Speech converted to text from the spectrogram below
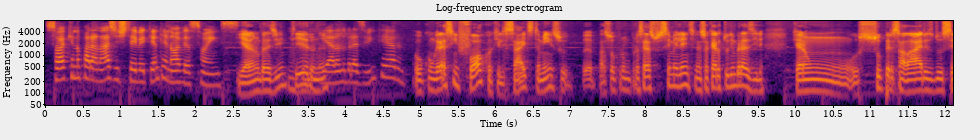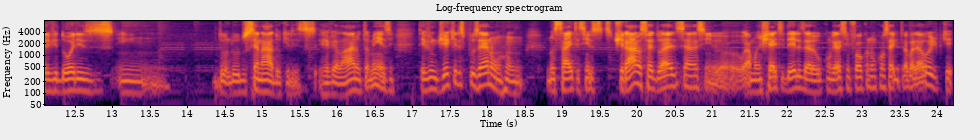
Só que no Paraná a gente teve 89 ações. E era no Brasil inteiro, né? E era no Brasil inteiro. O Congresso em Foco, aqueles sites também, isso eh, passou por um processo semelhante, né? Só que era tudo em Brasília. Que eram os super salários dos servidores em- do, do- do Senado, que eles revelaram também. Assim, teve um dia que eles puseram um- no site, assim, eles tiraram o site do ar e disseram assim, a manchete deles era o Congresso em Foco não consegue trabalhar hoje, porque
